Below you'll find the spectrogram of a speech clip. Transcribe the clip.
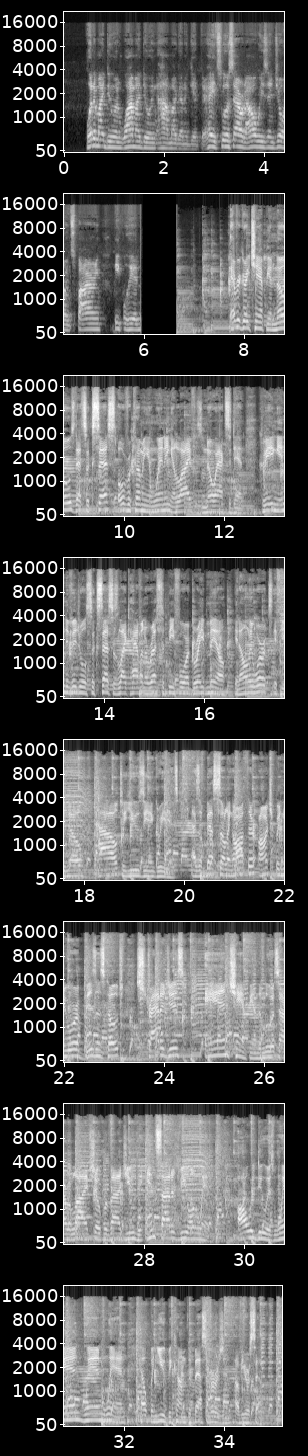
what am I doing? Why am I doing? How am I going to get there? Hey, it's Louis Howard. I always enjoy inspiring people here. Every great champion knows that success, overcoming, and winning in life is no accident. Creating individual success is like having a recipe for a great meal. It only works if you know how to use the ingredients. As a best selling author, entrepreneur, business coach, strategist, and champion, the Louis Howard Live Show provides you the insider's view on winning. All we do is win, win, win, helping you become the best version of yourself.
